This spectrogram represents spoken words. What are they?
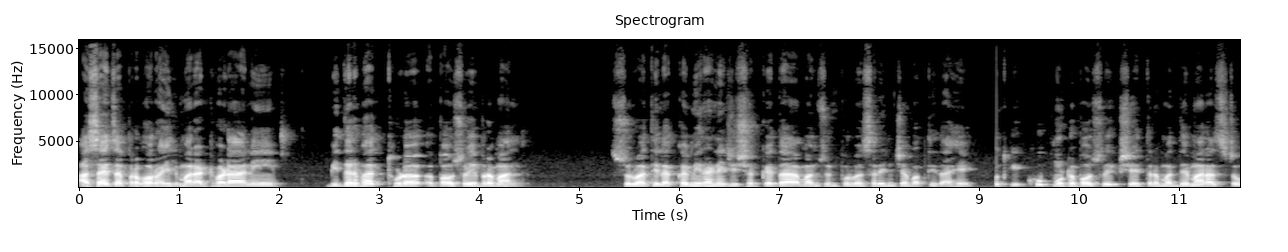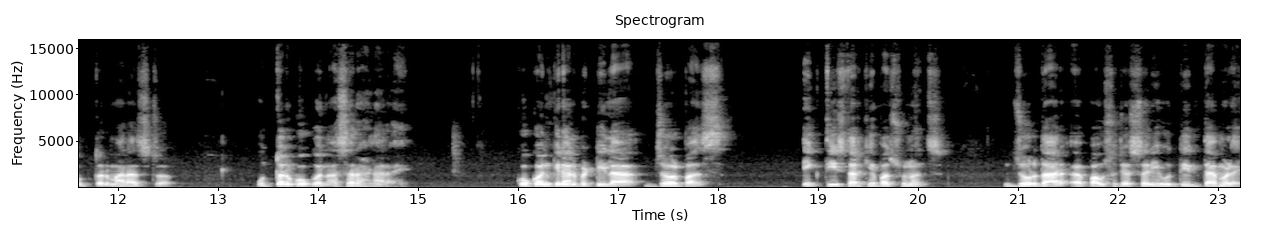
असा याचा प्रभाव राहील. मराठवाडा आणि विदर्भात थोडं पावसाळी प्रमाण सुरुवातीला कमी राहण्याची शक्यता मान्सून पूर्व सरींच्या बाबतीत आहे. की खूप मोठं पावसाळी क्षेत्र मध्य महाराष्ट्र उत्तर महाराष्ट्र उत्तर कोकण असं राहणार आहे. कोकण किनारपट्टीला जवळपास एकतीस तारखेपासूनच जोरदार पावसाच्या सरी होतील त्यामुळे.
